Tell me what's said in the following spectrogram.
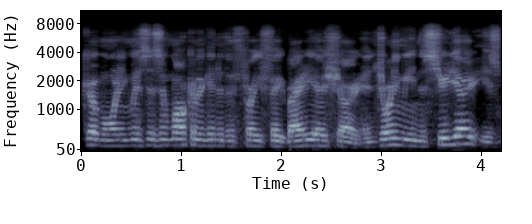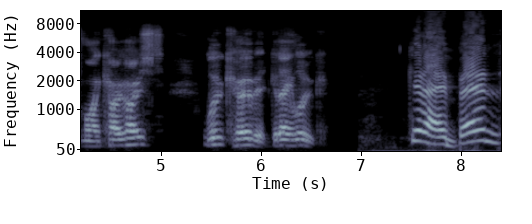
Good morning, listeners, and welcome again to the Three Feet Radio Show. And joining me in the studio is my co-host, Luke Herbert. Good day, Luke. G'day, Ben,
